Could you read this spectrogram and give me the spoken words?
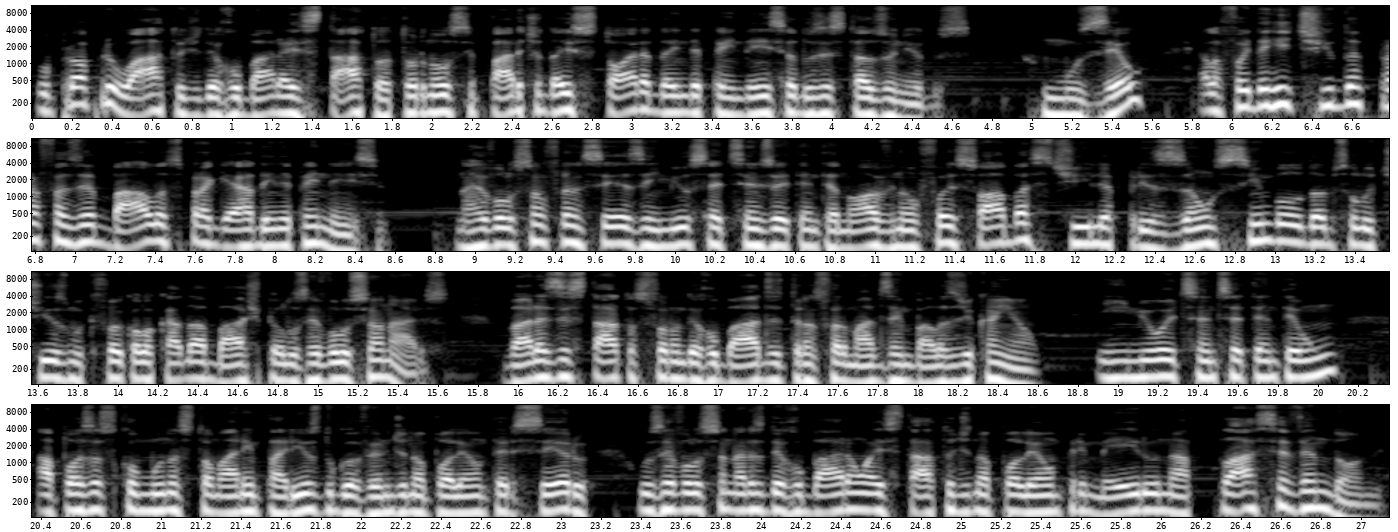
O próprio ato de derrubar a estátua tornou-se parte da história da independência dos Estados Unidos. Museu? Ela foi derretida para fazer balas para a Guerra da Independência. Na Revolução Francesa, em 1789, não foi só a Bastilha, prisão símbolo do absolutismo, que foi colocada abaixo pelos revolucionários. Várias estátuas foram derrubadas e transformadas em balas de canhão. E em 1871, após as comunas tomarem Paris do governo de Napoleão III, os revolucionários derrubaram a estátua de Napoleão I na Place Vendôme.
